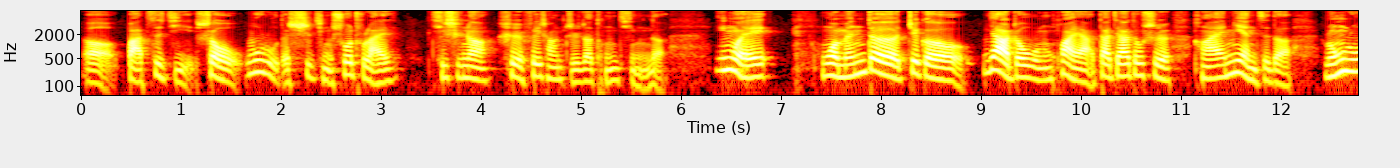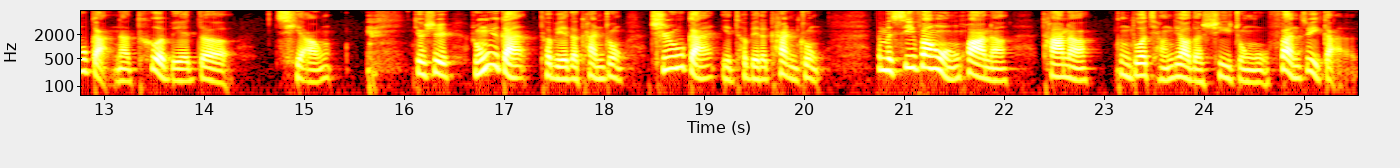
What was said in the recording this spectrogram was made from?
呃，把自己受侮辱的事情说出来，其实呢是非常值得同情的，因为我们的这个亚洲文化呀，大家都是很爱面子的，荣辱感呢特别的强。就是荣誉感特别的看重，耻辱感也特别的看重。那么西方文化呢？它呢更多强调的是一种犯罪感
